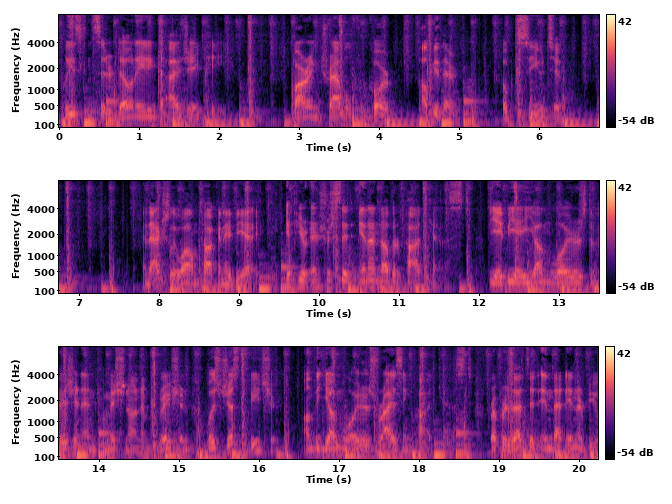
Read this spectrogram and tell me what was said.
please consider donating to IJP. Barring travel for court, I'll be there. Hope to see you too. And actually, while I'm talking ABA, if you're interested in another podcast, the ABA Young Lawyers Division and Commission on Immigration was just featured on the Young Lawyers Rising podcast, represented in that interview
